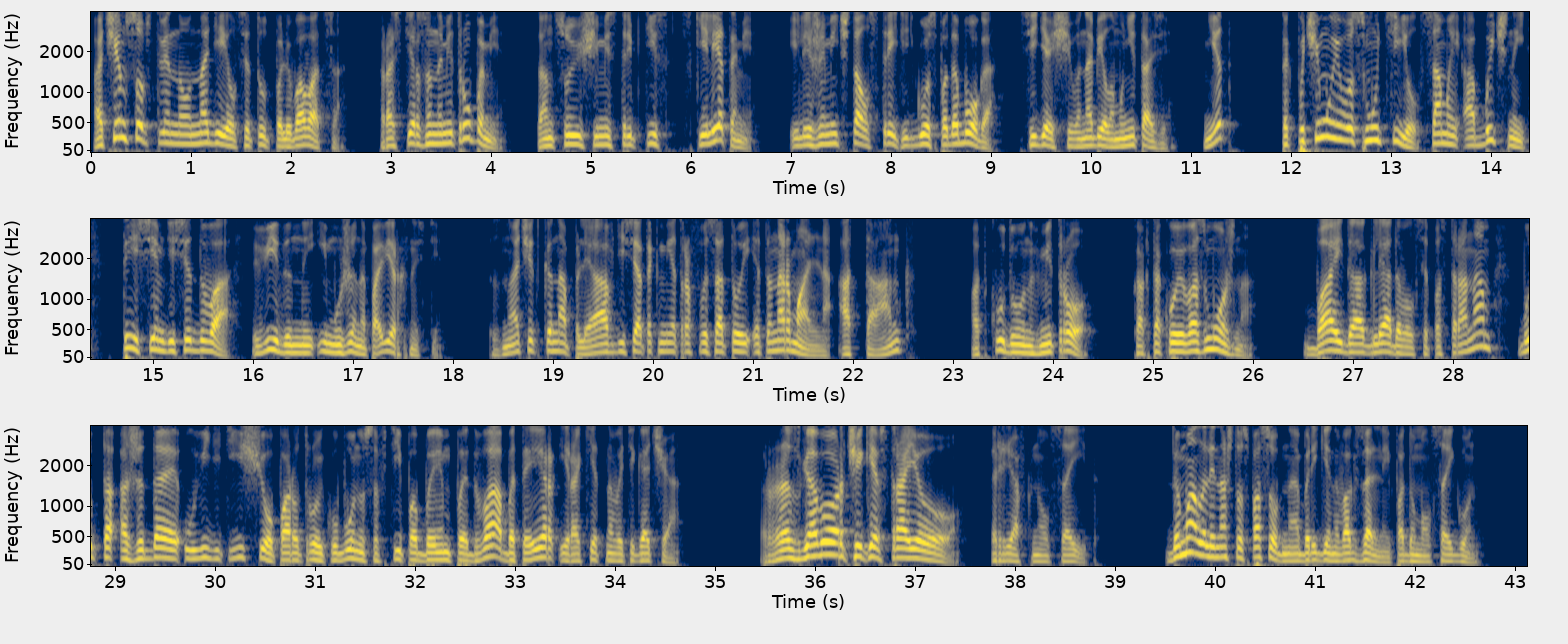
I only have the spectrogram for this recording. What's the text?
А чем, собственно, он надеялся тут полюбоваться? Растерзанными трупами? Танцующими стриптиз скелетами? Или же мечтал встретить Господа Бога, сидящего на белом унитазе? Нет? Так почему его смутил самый обычный Т-72, виданный им уже на поверхности. Значит, конопля в десяток метров высотой — это нормально, а танк? Откуда он в метро? Как такое возможно? Байда оглядывался по сторонам, будто ожидая увидеть еще пару-тройку бонусов типа БМП-2, БТР и ракетного тягача. «Разговорчики в строю!» — рявкнул Саид. «Да мало ли на что способны аборигены вокзальные», — подумал Сайгон.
